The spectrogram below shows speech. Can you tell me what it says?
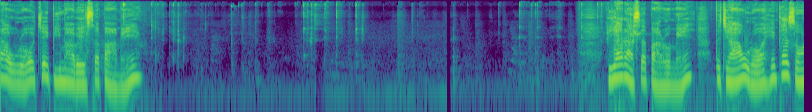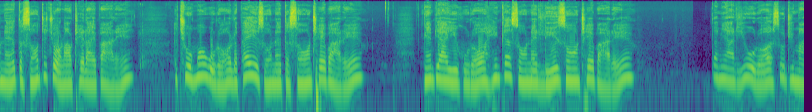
တာကိုတော့ကျိတ်ပြီးမှပဲဆက်ပါမယ်အရတာဆက်ပါတော့မယ်တကြားကိုတော့ဟင်းခက်စွန်နဲ့သစွန်ကြကြော်လောက်ထည့်လိုက်ပါတယ်အချိုမုတ်ကိုတော့လက်ဖက်ရည်စွန်နဲ့သစွန်ထည့်ပါတယ်ငန်းပြရည်ကိုတော့ဟင်းခက်စွန်နဲ့လေးစွန်ထည့်ပါတယ် တမယာဒီကိုတော့စုဒီမှာ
